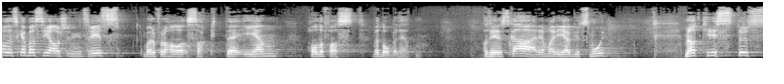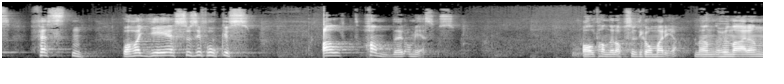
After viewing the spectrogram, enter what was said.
og det skal jeg bare si avslutningsvis, bare for å ha sagt det igjen, holde fast ved dobbeltheten. At vi skal ære Maria, Guds mor, men at Kristus, festen, og å ha Jesus i fokus Alt handler om Jesus. Alt handler absolutt ikke om Maria, men hun er en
